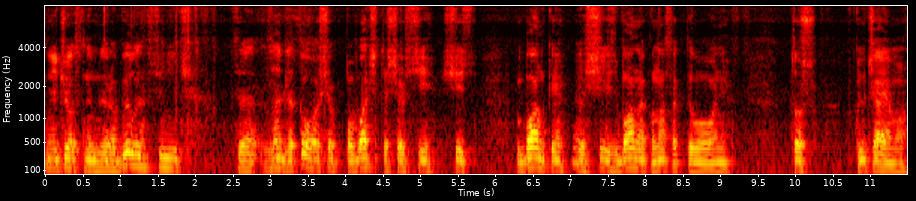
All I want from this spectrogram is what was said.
Нічого з ним не робили всю ніч. Це задля того, щоб побачити, що всі 6 банки, 6 банок у нас активовані. Тож, включаємо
